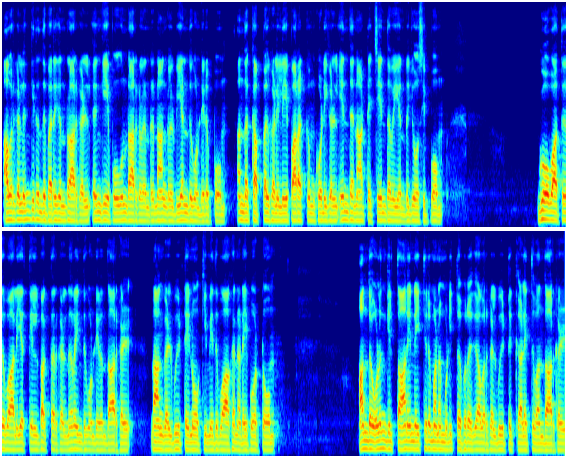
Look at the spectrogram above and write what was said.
அவர்கள் எங்கிருந்து வருகின்றார்கள் எங்கே போகின்றார்கள் என்று நாங்கள் வியந்து கொண்டிருப்போம். அந்த கப்பல்களிலே பறக்கும் கொடிகள் எந்த நாட்டைச் சேர்ந்தவை என்று யோசிப்போம். கோவா தேவாலயத்தில் பக்தர்கள் நிறைந்து கொண்டிருந்தார்கள். நாங்கள் வீட்டை நோக்கி மெதுவாக நடைபோட்டோம். அந்த ஒழுங்கில் தான் என்னை திருமணம் முடித்த பிறகு அவர்கள் வீட்டுக்கு அழைத்து வந்தார்கள்.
